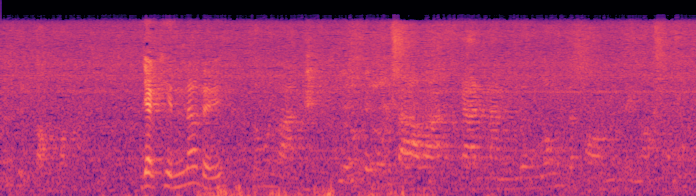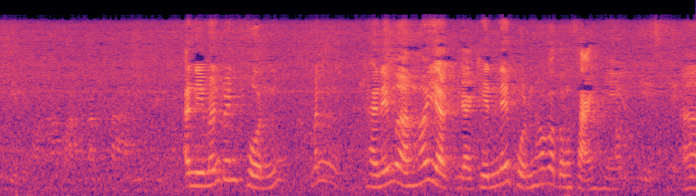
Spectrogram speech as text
มันถึงตอบว่าอยากเห็นแนวใดสมมติว่าเรื่องเป็นตาว่าการนำลงล่มจะของมันเป็นเนาะของมันเห็นของห้าว่าต่างๆมันเป็นอันนี้มันเป็นผลมันถ้าในเมื่อเฮาอยากอยากเห็นในผลเฮาก็ต้องสางเหเอาตุเหตุเหตุอ่า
